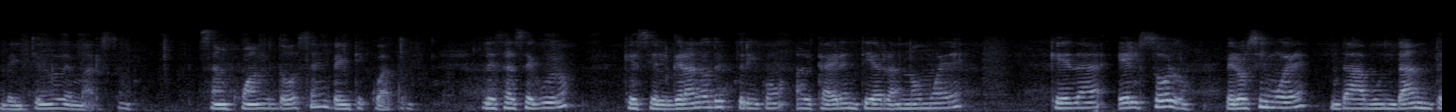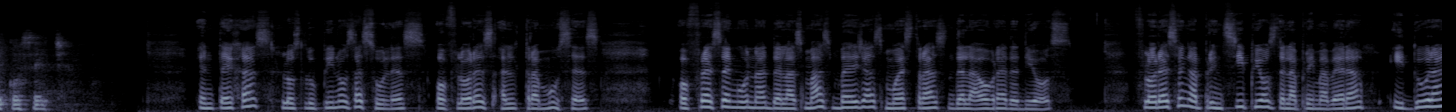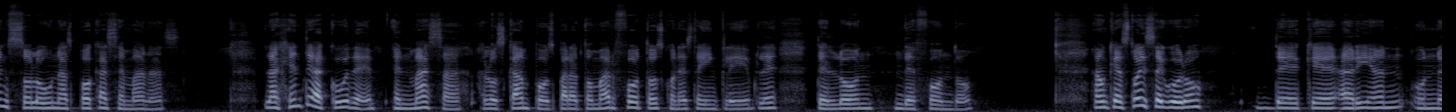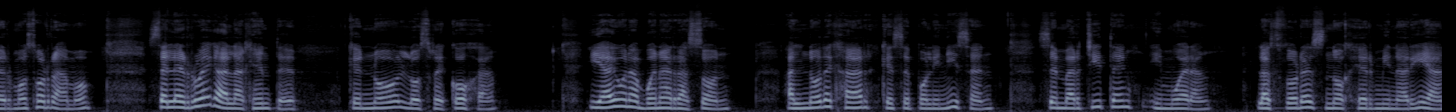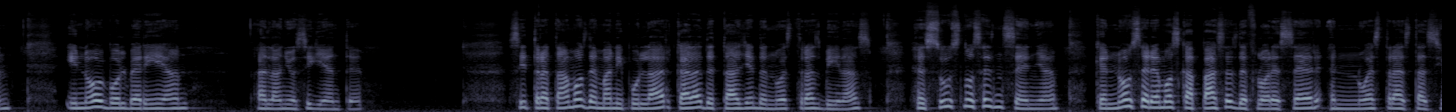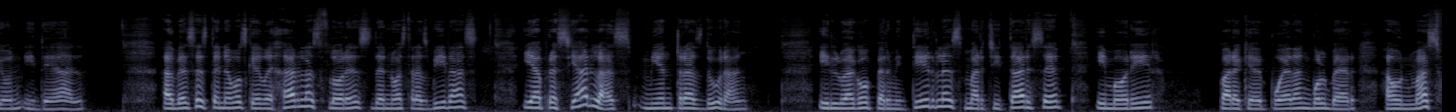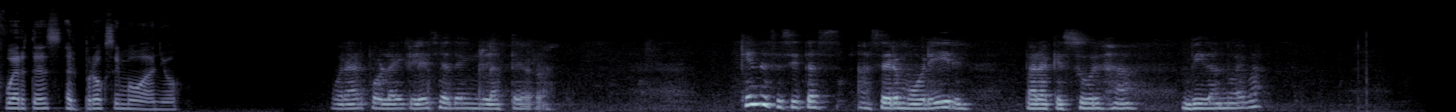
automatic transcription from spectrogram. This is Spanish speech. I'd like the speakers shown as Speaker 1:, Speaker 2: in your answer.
Speaker 1: 21 de marzo. San Juan 12, 24. Les aseguro que si el grano de trigo al caer en tierra no muere, queda él solo, pero si muere, da abundante cosecha.
Speaker 2: En Texas, los lupinos azules o flores altramuces ofrecen una de las más bellas muestras de la obra de Dios. Florecen a principios de la primavera y duran solo unas pocas semanas. La gente acude en masa a los campos para tomar fotos con este increíble telón de fondo. Aunque estoy seguro de que harían un hermoso ramo, se le ruega a la gente que no los recoja. Y hay una buena razón, al no dejar que se polinicen, se marchiten y mueran. Las flores no germinarían y no volverían al año siguiente. Si tratamos de manipular cada detalle de nuestras vidas, Jesús nos enseña que no seremos capaces de florecer en nuestra estación ideal. A veces tenemos que dejar las flores de nuestras vidas y apreciarlas mientras duran, y luego permitirles marchitarse y morir para que puedan volver aún más fuertes el próximo año.
Speaker 1: Orar por la Iglesia de Inglaterra. ¿Qué necesitas hacer morir para que surja vida nueva?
